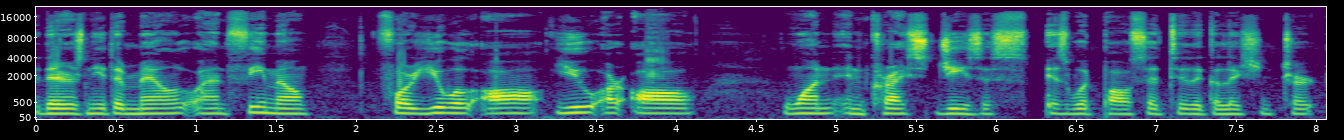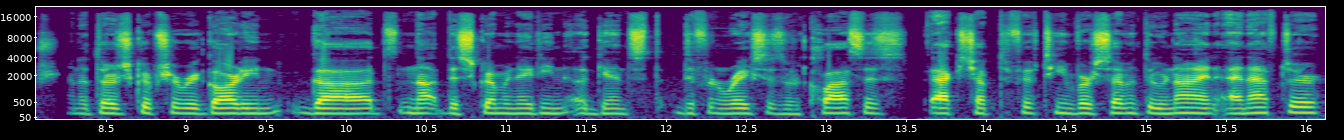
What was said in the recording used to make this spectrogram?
there is neither male and female for you will all you are all one in Christ Jesus is what Paul said to the Galatian church. And the third scripture regarding God not discriminating against different races or classes, Acts chapter 15 verse 7 through 9, and after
